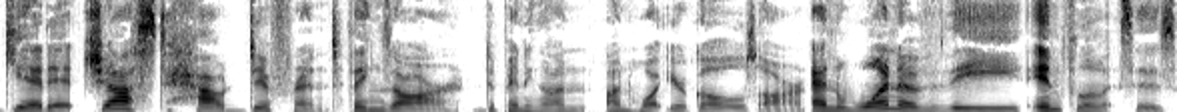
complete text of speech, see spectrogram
get it, just how different things are depending on, on what your goals are. And one of the influences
